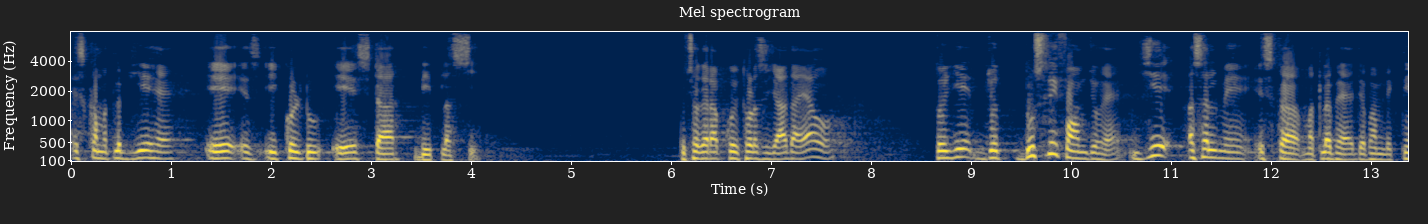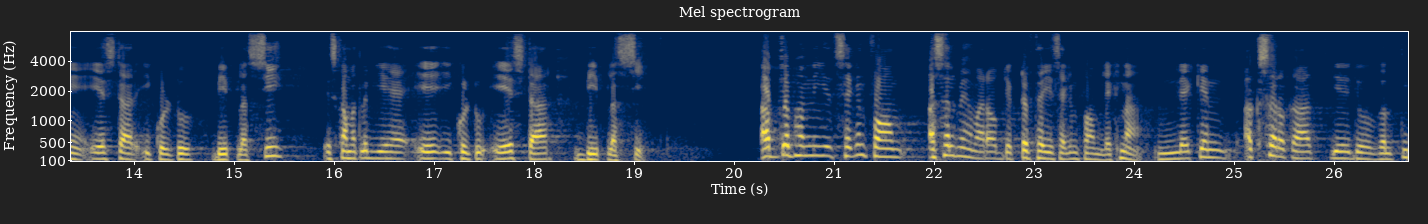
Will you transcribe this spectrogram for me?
اس کا مطلب یہ ہے A is equal to A star B plus C کچھ اگر آپ کو تھوڑا سا یاد آیا ہو، تو یہ جو دوسری فارم جو ہے، یہ اصل میں اس کا مطلب ہے، جب ہم لکھتے ہیں A star equal to B plus C اس کا مطلب یہ ہے A equal to A star B plus C اب جب ہم نے یہ سیکنڈ فارم اصل میں ہمارا آبجیکٹو تھا یہ سیکنڈ فارم لکھنا، لیکن اکثر اوقات یہ جو غلطی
